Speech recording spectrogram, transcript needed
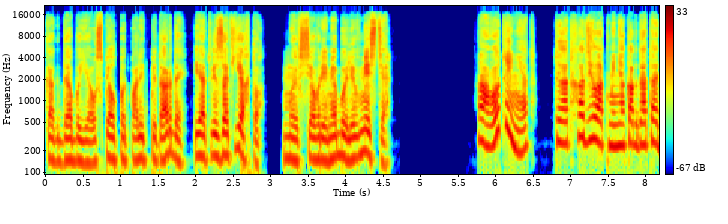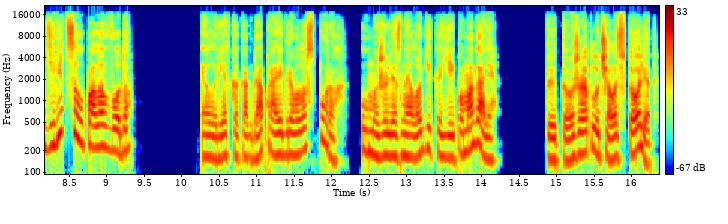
Когда бы я успел подпалить петарды и отвязать яхту? Мы все время были вместе. А вот и нет. Ты отходил от меня, когда та девица упала в воду. Эл редко когда проигрывала в спорах. Ум и железная логика ей помогали. Ты тоже отлучалась в туалет.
